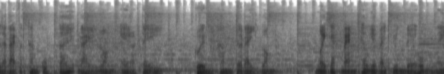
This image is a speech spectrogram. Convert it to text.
là đài phát thanh quốc tế Đài Loan RTI, truyền thanh từ Đài Loan. Mời các bạn theo dõi bài chuyên đề hôm nay.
